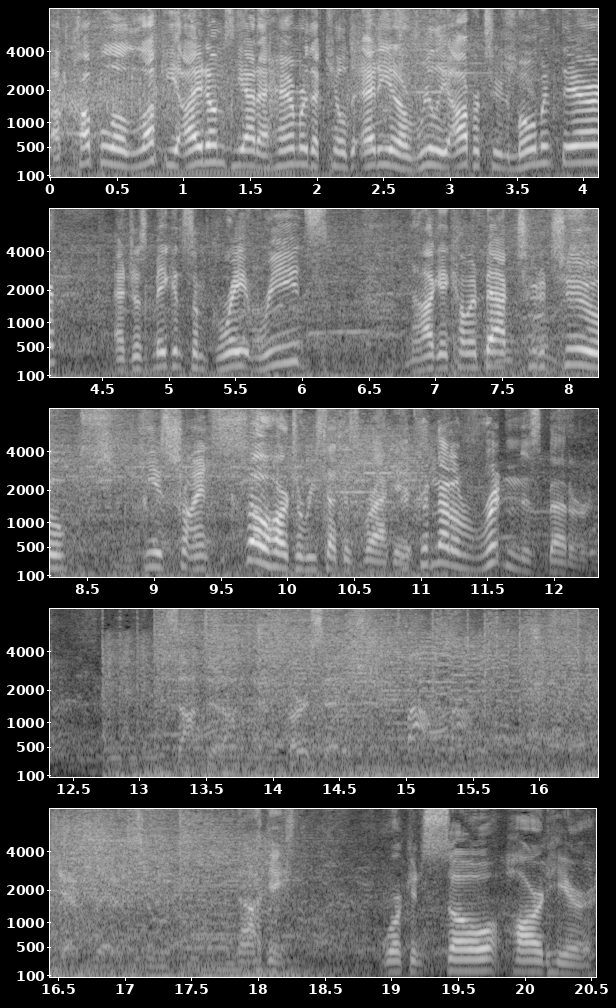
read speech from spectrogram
A couple of lucky items. He had a hammer that killed Eddie at a really opportune moment there, and just making some great reads. Nage coming back two to two. He is trying so hard to reset this bracket. Could not have written this better. Zato versus Nage working so hard here.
